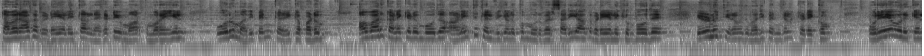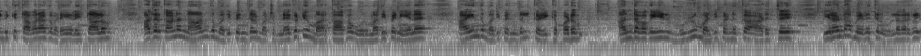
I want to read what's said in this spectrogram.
தவறாக விடையளித்தால் நெகட்டிவ் மார்க் முறையில் ஒரு மதிப்பெண் கழிக்கப்படும். அவ்வாறு கணக்கிடும்போது அனைத்து கேள்விகளுக்கும் ஒருவர் சரியாக விடையளிக்கும் போது எழுநூற்றி இருபது மதிப்பெண்கள் கிடைக்கும். ஒரே ஒரு கேள்விக்கு தவறாக விடையளித்தாலும் அதற்கான நான்கு மதிப்பெண்கள் மற்றும் நெகட்டிவ் மார்க்காக ஒரு மதிப்பெண் என ஐந்து மதிப்பெண்கள் கழிக்கப்படும். அந்த வகையில் முழு மதிப்பெண்ணுக்கு அடுத்து இரண்டாம் இடத்தில் உள்ளவர்கள்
